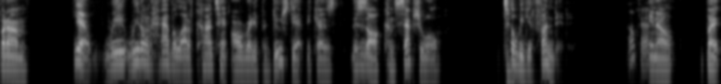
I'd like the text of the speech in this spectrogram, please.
but um, yeah, we we don't have a lot of content already produced yet because this is all conceptual till we get funded. Okay. You know, but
